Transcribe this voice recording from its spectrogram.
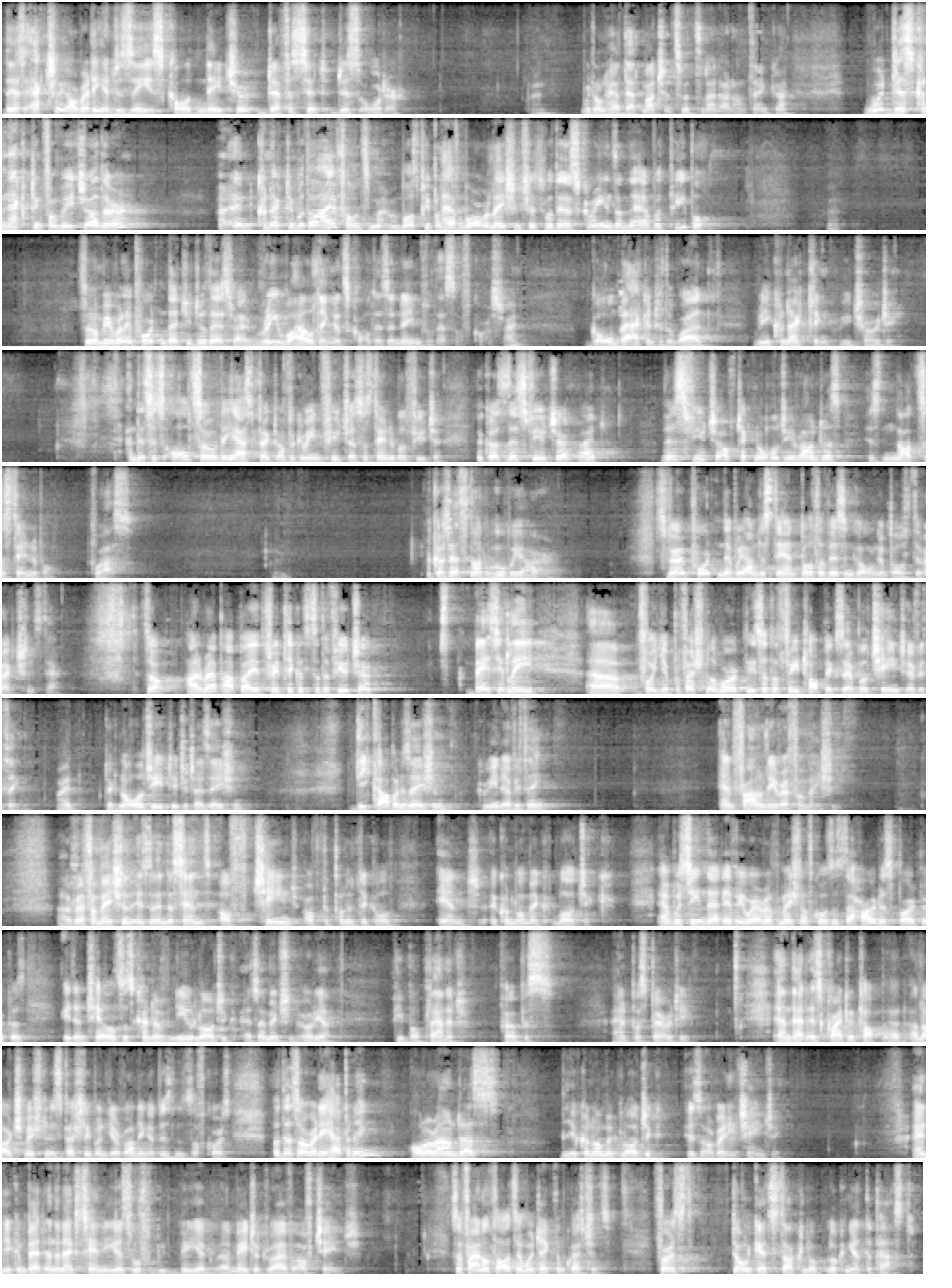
There's actually already a disease called nature deficit disorder. We don't have that much in Switzerland, I don't think. Uh, we're disconnecting from each other and connecting with our iPhones. Most people have more relationships with their screens than they have with people. So it'll be really important that you do this, right? Rewilding, it's called. There's a name for this, of course, right? Going back into the wild, reconnecting, recharging. And this is also the aspect of a green future, sustainable future. Because this future, right? This future of technology around us is not sustainable for us because that's not who we are. It's very important that we understand both of this and going in both directions there. So I'll wrap up by three tickets to the future. Basically, uh, for your professional work, these are the three topics that will change everything, right? Technology, digitization, decarbonization, green everything, and finally, reformation. Uh, reformation is in the sense of change of the political and economic logic. And we've seen that everywhere. Reformation, of course, is the hardest part because it entails this kind of new logic, as I mentioned earlier people, planet, purpose, and prosperity. And that is quite a, top, a large mission, especially when you're running a business, of course. But that's already happening all around us. The economic logic is already changing. And you can bet in the next 10 years will be a, major driver of change. So, final thoughts, and we'll take some questions. First, don't get stuck lo looking at the past.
